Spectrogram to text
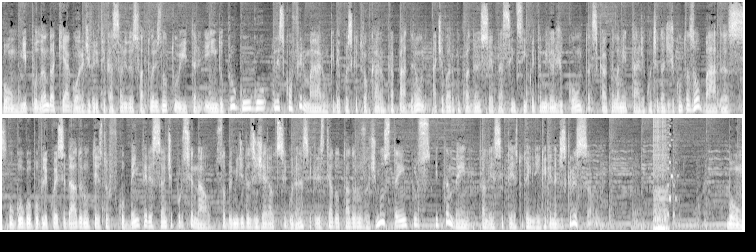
Bom, e pulando aqui agora de verificação de dois fatores no Twitter e indo pro Google, eles confirmaram que depois que trocaram para padrão, né, ativaram com padrão isso aí para 150 milhões de contas, caiu pela metade a quantidade de contas roubadas. O Google publicou esse dado num texto que ficou bem interessante interessante, por sinal, sobre medidas em geral de segurança que eles têm adotado nos últimos tempos e também, né, para ler esse texto tem link aqui na descrição. Bom,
